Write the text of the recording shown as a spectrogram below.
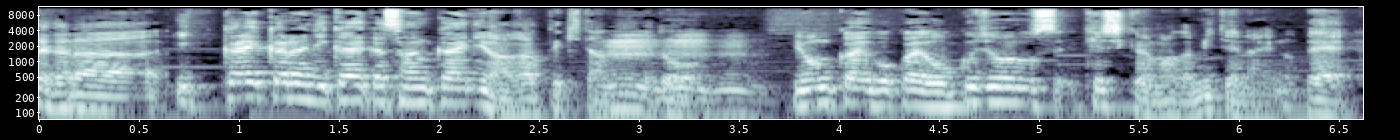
だから、1階から2階か3階には上がってきたあ。んだけど、うんうん4階5階屋上の景色はまだ見てないので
